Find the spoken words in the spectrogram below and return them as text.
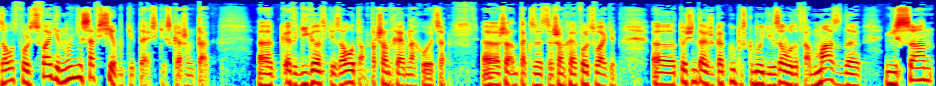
Завод Volkswagen, ну, не совсем китайский, скажем так. Э, это гигантский завод, там под Шанхаем находится, э, так называется Шанхай Volkswagen. Точно так же, как выпуск многих заводов, там Mazda, Nissan,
